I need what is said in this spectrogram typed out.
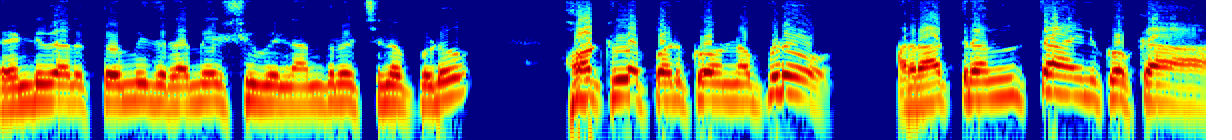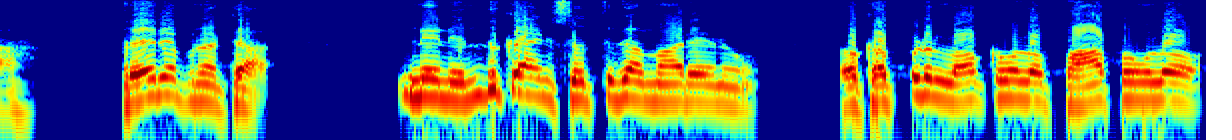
రెండు వేల తొమ్మిది రమేష్ వీళ్ళందరూ వచ్చినప్పుడు హోటల్లో పడుకోన్నప్పుడు ఆ రాత్రంతా ఆయనకు ఒక ప్రేరేపణట. నేను ఎందుకు ఆయన సొత్తుగా మారాను? ఒకప్పుడు లోకంలో పాపంలో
